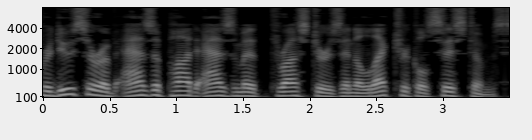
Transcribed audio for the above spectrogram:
producer of Azipod azimuth thrusters and electrical systems.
